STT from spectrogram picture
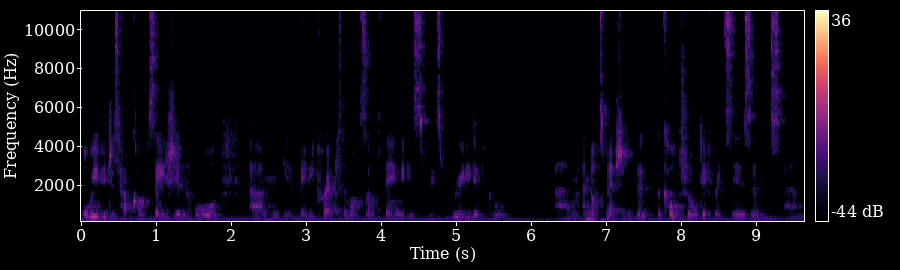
or even just have a conversation, or um, you know, maybe correct them on something. It's it's really difficult. Um, and not to mention the, the cultural differences and um,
